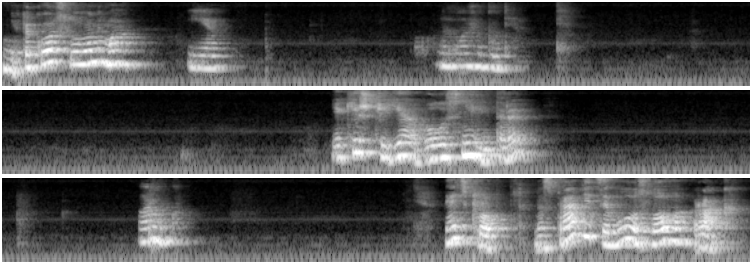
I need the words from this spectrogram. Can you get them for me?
Ні, такого слова нема. Є. Не може бути. Які ще є голосні літери? Рук. П'ять спроб. Насправді це було слово рак.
